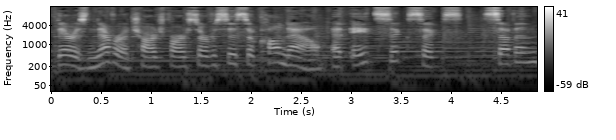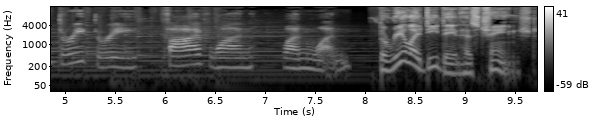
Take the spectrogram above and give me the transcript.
There is never a charge for our services, so call now at 866 733 5111. The Real ID date has changed.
